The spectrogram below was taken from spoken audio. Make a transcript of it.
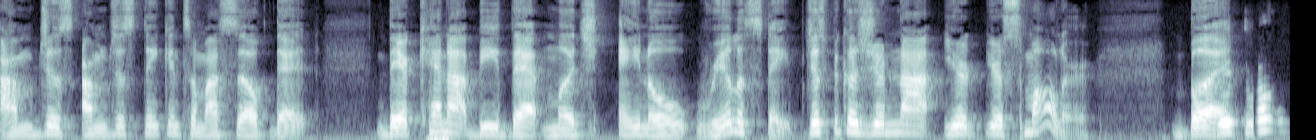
I'm just I'm just thinking to myself that there cannot be that much anal real estate just because you're not you're you're smaller. But your throat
